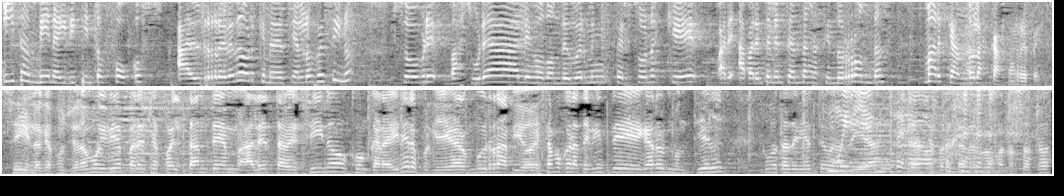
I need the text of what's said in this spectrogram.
Y también hay distintos focos alrededor que me decían los vecinos sobre basurales o donde duermen personas que pare- aparentemente andan haciendo rondas marcando las casas, Repe. Sí, lo que funcionó muy bien parece fue el tándem alerta vecino con carabineros porque llegaron muy rápido. Estamos con la teniente Carol Montiel. ¿Cómo está, teniente? Buenos Muy días. bien, de Gracias por estar con nosotros.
